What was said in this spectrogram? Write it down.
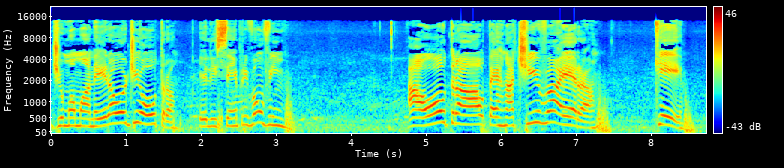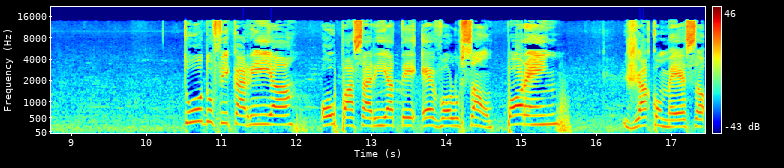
de uma maneira ou de outra, eles sempre vão vir. A outra alternativa era que tudo ficaria ou passaria a ter evolução. Porém, já começa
